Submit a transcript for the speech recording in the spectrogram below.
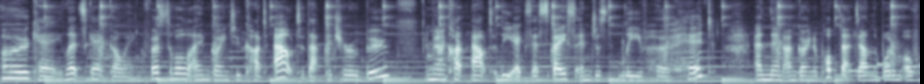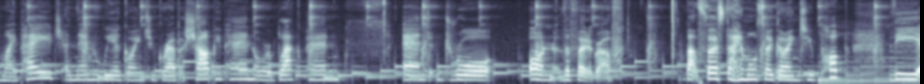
Okay, let's get going. First of all, I'm going to cut out that picture of Boo. I'm going to cut out the excess space and just leave her head. And then I'm going to pop that down the bottom of my page. And then we are going to grab a Sharpie pen or a black pen and draw on the photograph. But first I am also going to pop the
